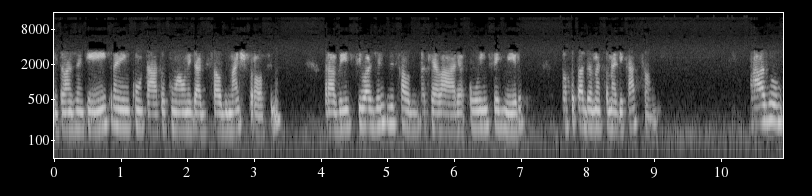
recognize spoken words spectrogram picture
Então a gente entra em contato com a unidade de saúde mais próxima para ver se o agente de saúde daquela área ou enfermeiro possa estar dando essa medicação. Caso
